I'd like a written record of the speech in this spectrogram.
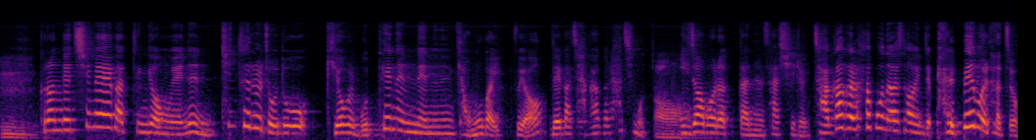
음. 그런데 치매 같은 경우에는 힌트를 줘도 기억을 못 해내는 경우가 있고요. 내가 자각을 하지 못해. 어. 잊어버렸다는 사실을. 자각을 하고 나서 이제 발뺌을 하죠.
